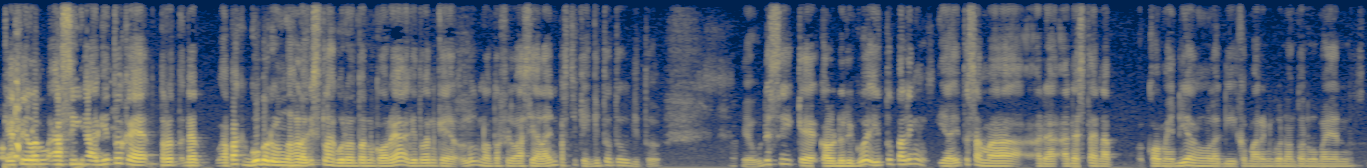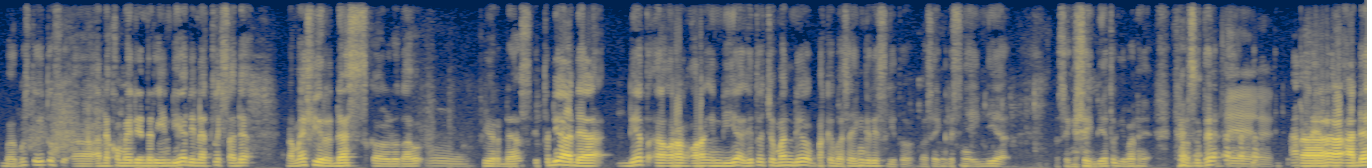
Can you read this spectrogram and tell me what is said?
Kayak film Asia gitu kayak terus apa gue baru ngeh lagi setelah gue nonton Korea gitu kan kayak lu nonton film Asia lain pasti kayak gitu tuh gitu. Ya udah sih kayak kalau dari gue itu paling ya itu sama ada ada stand up komedi yang lagi kemarin gue nonton lumayan bagus tuh itu uh, ada komedian dari India di Netflix ada namanya Firdas kalau lo tahu Hmm. Firdas itu dia ada dia uh, orang-orang India gitu cuman dia pakai bahasa Inggris gitu bahasa Inggrisnya India bahasa Inggris India tuh gimana ya maksudnya uh, ada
